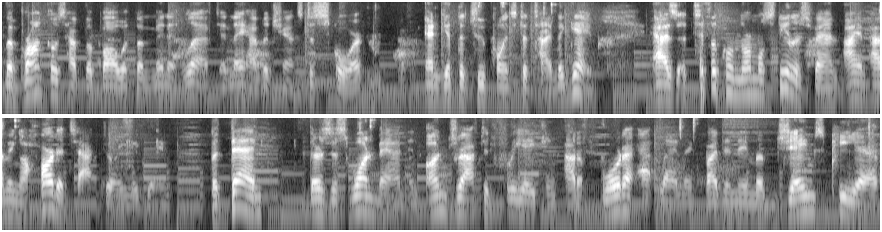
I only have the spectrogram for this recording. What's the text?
The Broncos have the ball with a minute left and they have a chance to score and get the 2 points to tie the game. As a typical normal Steelers fan, I am having a heart attack during the game. But then there's this one man, an undrafted free agent out of Florida Atlantic by the name of James Pierre,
